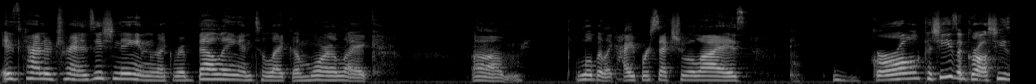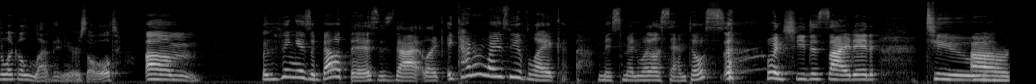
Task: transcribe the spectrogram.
is kind of transitioning and like rebelling into like a more like um a little bit like hypersexualized girl because she's a girl she's like 11 years old. Um but the thing is about this is that like it kind of reminds me of like miss manuela santos when she decided to Oh,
